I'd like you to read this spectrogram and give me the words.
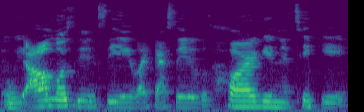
and we almost didn't see it. Like I said, it was hard getting a ticket.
